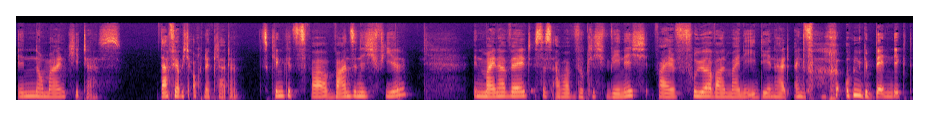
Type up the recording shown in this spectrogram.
in normalen Kitas. Dafür habe ich auch eine Klatte. Das klingt jetzt zwar wahnsinnig viel, in meiner Welt ist es aber wirklich wenig, weil früher waren meine Ideen halt einfach ungebändigt.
